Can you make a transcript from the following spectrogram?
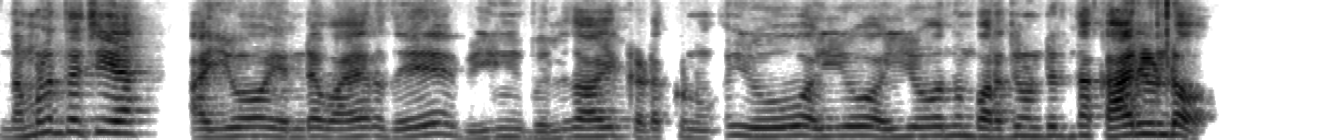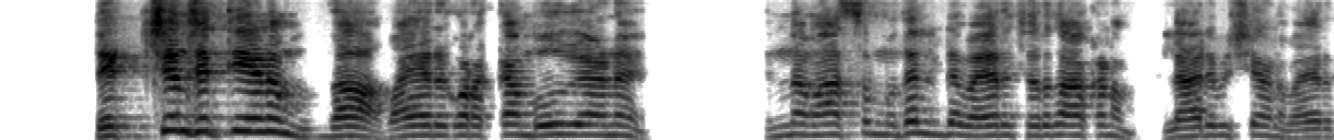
നമ്മൾ എന്താ ചെയ്യാ? അയ്യോ എന്റെ വയറത് വീങ്ങി വലുതായി കിടക്കണു അയ്യോ അയ്യോ അയ്യോ എന്നും പറഞ്ഞുകൊണ്ടിരുന്ന കാര്യമുണ്ടോ? ലക്ഷ്യം സെറ്റ് ചെയ്യണം. ദാ വയറ് കുറയ്ക്കാൻ പോവുകയാണ്. ഇന്ന മാസം മുതൽ എന്റെ വയറ് ചെറുതാക്കണം. എല്ലാവരും വിഷയമാണ് വയർ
